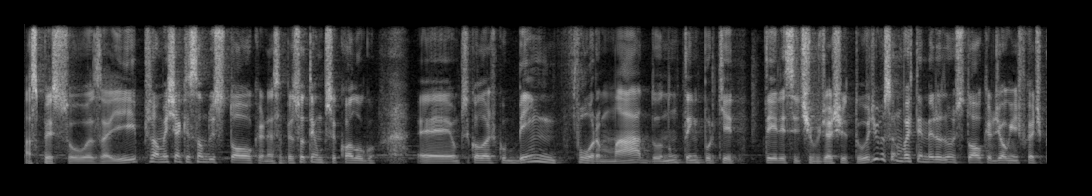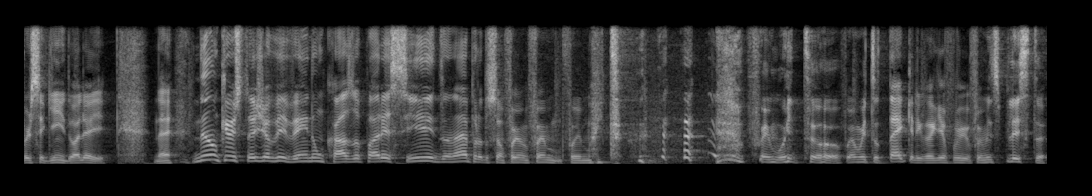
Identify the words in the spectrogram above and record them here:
as pessoas aí, principalmente a questão do stalker, né? Se a pessoa tem um psicólogo, é, um psicológico bem formado, não tem por que ter esse tipo de atitude. Você não vai ter medo de um stalker, de alguém ficar te perseguindo, olha aí, né? Não que eu esteja vivendo um caso parecido, né, produção? Foi, foi, foi muito. foi muito foi muito técnico aqui, foi, foi muito explícito.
